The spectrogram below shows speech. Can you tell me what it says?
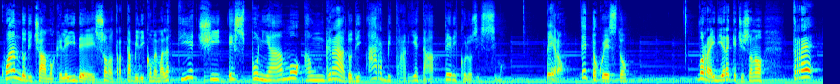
quando diciamo che le idee sono trattabili come malattie, ci esponiamo a un grado di arbitrarietà pericolosissimo. Però, detto questo, vorrei dire che ci sono tre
